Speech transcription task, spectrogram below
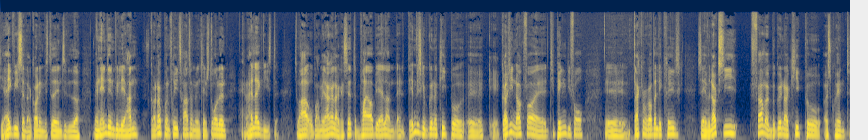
de har ikke vist sig at være godt investeret indtil videre. Men hente en Willian, godt nok på en fri transfer, men til en stor løn, han har heller ikke vist det. Du har Aubameyang, der kan sætte det på vej op i alderen. Er det dem, vi skal begynde at kigge på? Øh, gør de nok for øh, de penge, de får? Øh, der kan man godt være lidt kritisk. Så jeg vil nok sige, før man begynder at kigge på at skulle hente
